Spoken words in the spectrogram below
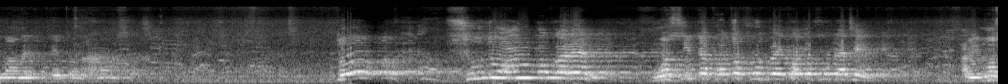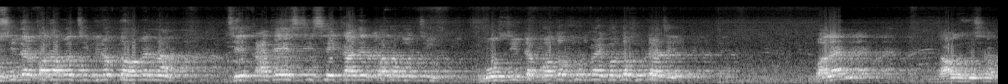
ইমামের বেতন আরামসে। তো শুধু অঙ্ক করেন, মসজিদটা কত ফুট বাই কত ফুট আছে? আমি মসজিদের কথা বলছি, বিরক্ত হবেন না। যে কাজে এসেছি, সেই কাজের কথা বলছি। মসজিদটা কত ফুট বাই কত ফুট আছে? বলেন? তাও হিসাব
